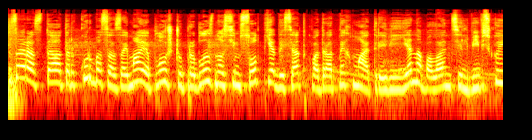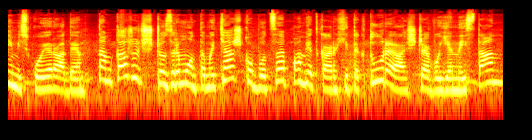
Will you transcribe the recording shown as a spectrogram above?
Зараз театр Курбаса займає площу приблизно 750 квадратних метрів і є на балансі Львівської міської ради. Там кажуть, що з ремонтами тяжко, бо це пам'ятка архітектури, а ще воєнний стан.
